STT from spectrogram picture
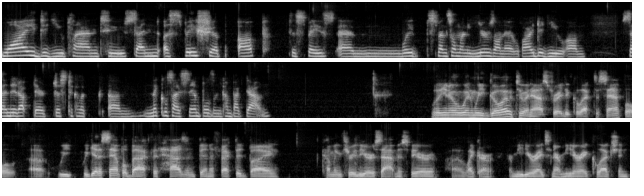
Why did you plan to send a spaceship up to space and wait spend so many years on it? Why did you um, send it up there just to collect um, nickel-sized samples and come back down? Well, you know, when we go out to an asteroid to collect a sample, uh, we we get a sample back that hasn't been affected by coming through the Earth's atmosphere, uh, like our, our meteorites in our meteorite collection,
